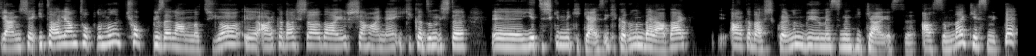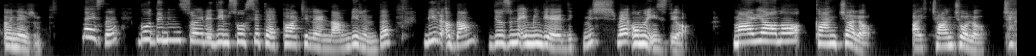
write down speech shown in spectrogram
yani şey İtalyan toplumunu çok güzel anlatıyor. E, arkadaşlığa dair şahane. İki kadın işte e, yetişkinlik hikayesi. İki kadının beraber arkadaşlıklarının büyümesinin hikayesi aslında kesinlikle öneririm. Neyse bu demin söylediğim sosyete partilerinden birinde bir adam gözünü Emilia'ya dikmiş ve onu izliyor. Mariano Canciolo. Ay Canciolo.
